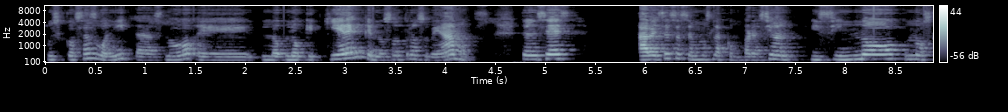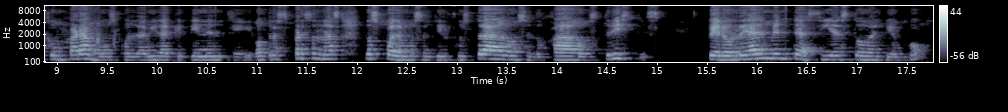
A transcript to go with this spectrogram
pues cosas bonitas, ¿no? Eh, lo, lo que quieren que nosotros veamos. Entonces, a veces hacemos la comparación y si no nos comparamos con la vida que tienen eh, otras personas, nos podemos sentir frustrados, enojados, tristes. Pero realmente así es todo el tiempo.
